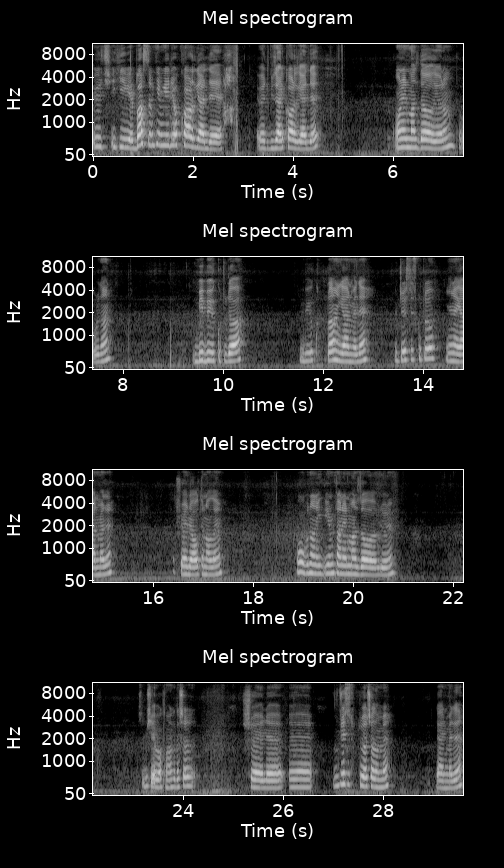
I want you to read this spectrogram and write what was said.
3, 2, 1. Bastım kim geliyor? Karl geldi. Evet güzel Karl geldi. 10 elmas daha alıyorum buradan. Bir büyük kutu daha. Büyük kutudan gelmedi. Ücretsiz kutu yine gelmedi. Şöyle altın alayım. O bundan 20 tane elmas daha alabiliyorum. Bir şey baktım arkadaşlar. Şöyle e, ücretsiz kutu açalım be. Gelmedi.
